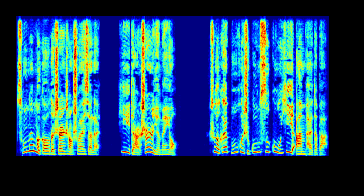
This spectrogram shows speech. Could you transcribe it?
从那么高的山上摔下来，一点事儿也没有，这该不会是公司故意安排的吧？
